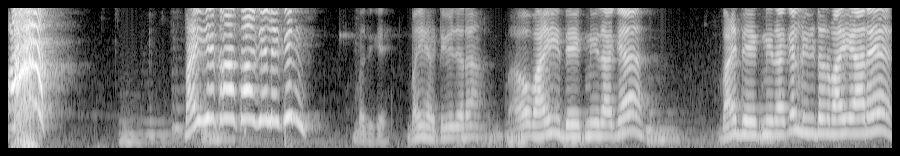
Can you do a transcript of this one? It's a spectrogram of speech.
आ! भाई, ये कहाँ से आ गया लेकिन? बच गए। भाई, हटियो जरा। ओ भाई, देख नहीं रहा क्या? भाई, देख नहीं रहा क्या? लीडर भाई आ रहे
